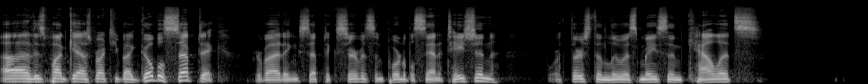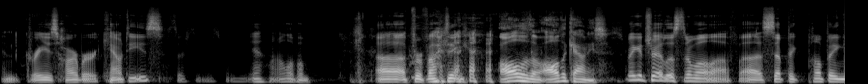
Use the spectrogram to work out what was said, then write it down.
Uh, this podcast brought to you by Goebel Septic, providing septic service and portable sanitation for Thurston, Lewis, Mason, Cowlitz, and Grays Harbor counties. Thurston, Lewis, Mason, yeah, all of them. Uh, providing, All of them, all the counties. just making sure I listed them all off. Uh, septic pumping,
